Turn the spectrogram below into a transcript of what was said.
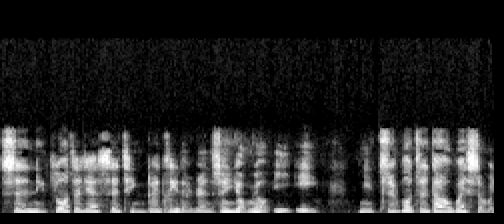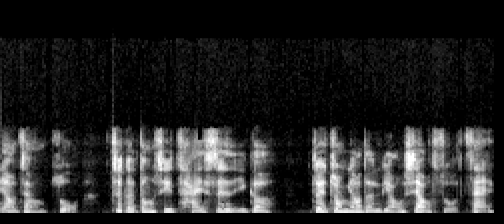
是，你做这件事情对自己的人生有没有意义？你知不知道为什么要这样做？这个东西才是一个最重要的疗效所在。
